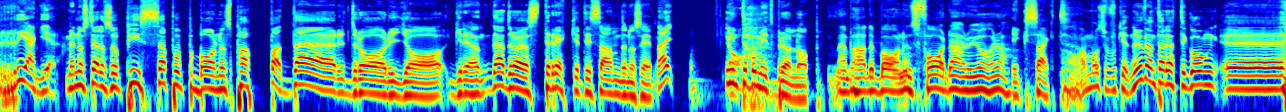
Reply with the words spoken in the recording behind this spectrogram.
reagera. Men att ställa sig och pissa på, på barnens pappa, där drar, jag grän, där drar jag strecket i sanden och säger nej, inte på mitt bröllop. Men vad hade barnens far där att göra? Exakt. Han måste få Nu väntar rättegång. Eh,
